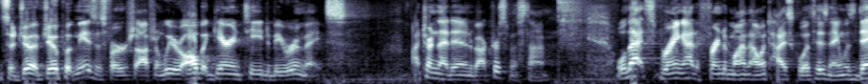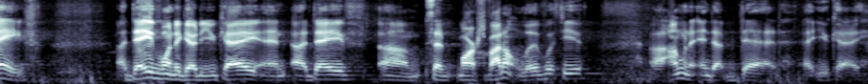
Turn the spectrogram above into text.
so Joe, if Joe put me as his first option, we were all but guaranteed to be roommates. I turned that in at about Christmas time. Well, that spring, I had a friend of mine that I went to high school with. His name was Dave. Uh, Dave wanted to go to UK, and uh, Dave um, said, Marsh, if I don't live with you, uh, I'm going to end up dead at UK.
